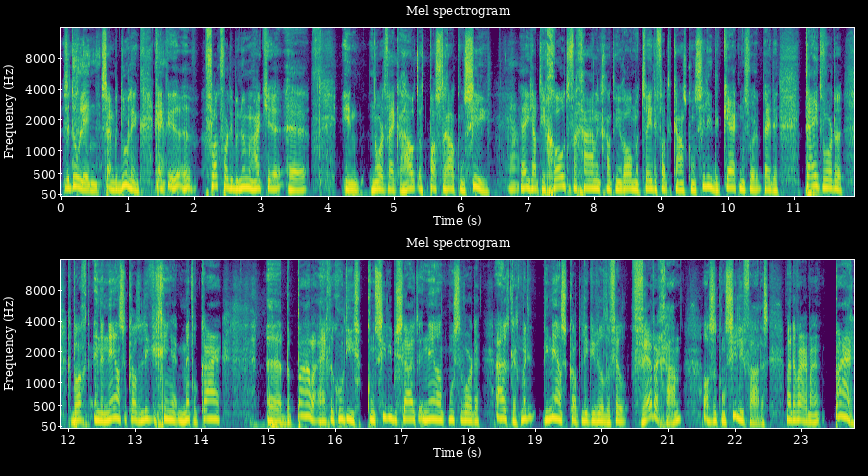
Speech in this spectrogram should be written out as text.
bedoeling. Zijn bedoeling. Kijk, uh, vlak voor die benoeming had je uh, in Noordwijkerhout het Pastoraal Concilie. Ja. je had die grote vergadering gehad in Rome, het Tweede Vaticaans Concilie. De kerk moest worden, bij de tijd worden gebracht. En de Nederlandse katholieken gingen met elkaar bepalen eigenlijk hoe die conciliebesluiten in Nederland moesten worden uitgelegd. Maar die, die Nederlandse katholieken wilden veel verder gaan als de concilievaders. Maar er waren maar een paar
